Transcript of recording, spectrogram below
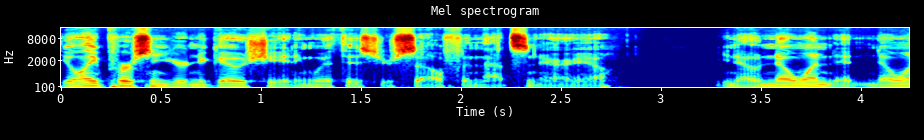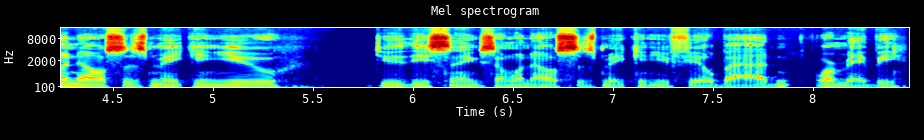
the only person you're negotiating with is yourself in that scenario. You know, no one no one else is making you do these things. Someone else is making you feel bad, or maybe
